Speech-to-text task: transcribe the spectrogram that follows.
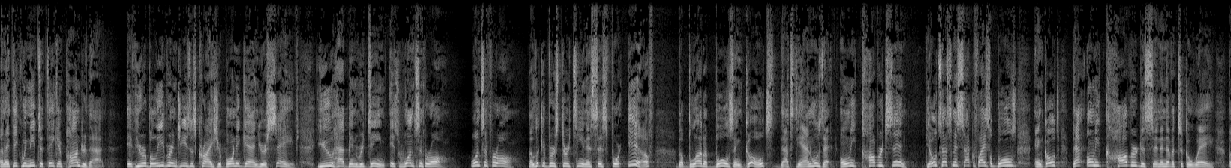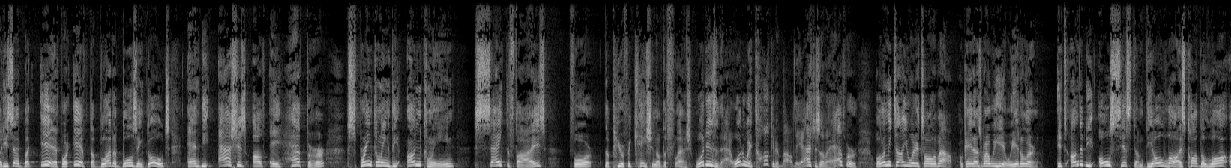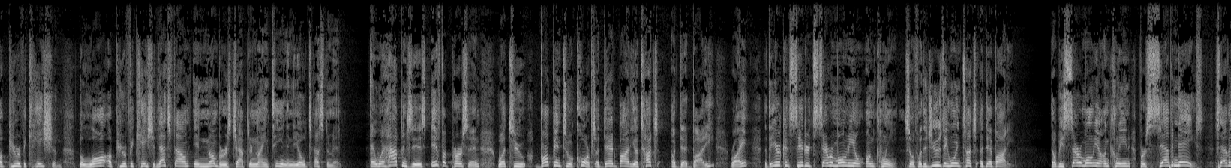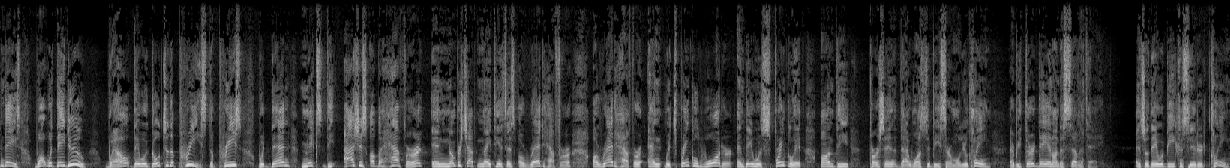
And I think we need to think and ponder that. If you're a believer in Jesus Christ, you're born again, you're saved, you have been redeemed. It's once and for all. Once and for all. Now look at verse 13. It says, For if the blood of bulls and goats, that's the animals that only covered sin. The Old Testament sacrifice of bulls and goats, that only covered the sin and never took away. But he said, But if, or if the blood of bulls and goats and the ashes of a heifer, sprinkling the unclean, sanctifies for the purification of the flesh. What is that? What are we talking about? The ashes of a heifer? Well, let me tell you what it's all about. Okay, that's why we're here. We're here to learn. It's under the old system, the old law. It's called the law of purification. The law of purification. That's found in Numbers chapter 19 in the Old Testament. And what happens is if a person were to bump into a corpse, a dead body, or touch a dead body, right? They are considered ceremonial unclean. So for the Jews, they wouldn't touch a dead body. They'll be ceremonial unclean for seven days. Seven days. What would they do? Well, they would go to the priest. The priest would then mix the ashes of a heifer. In Numbers chapter 19, it says a red heifer, a red heifer, and with sprinkled water, and they would sprinkle it on the person that wants to be ceremonial clean every third day and on the seventh day. And so they would be considered clean.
